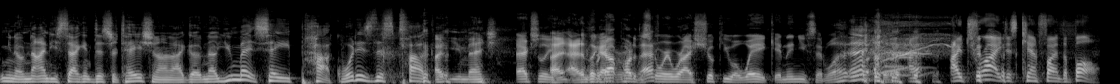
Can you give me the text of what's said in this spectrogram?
you know ninety second dissertation on, it, I go, now you may say puck. What is this puck that you mentioned? Actually, I- I didn't think I forgot ever part of the laughed. story where I shook you awake, and then you said what? I, I try, just can't find the ball.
